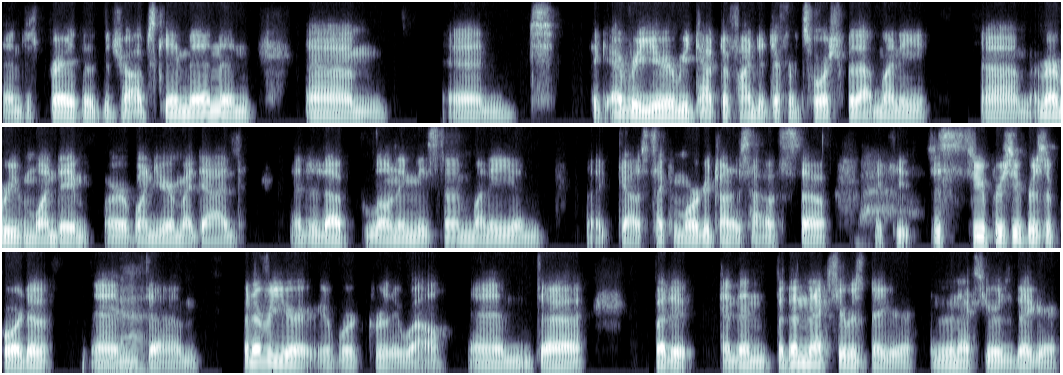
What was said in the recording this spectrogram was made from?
and just pray that the jobs came in and um and like every year we'd have to find a different source for that money. Um i remember even one day or one year my dad ended up loaning me some money and like I was taking mortgage on his house. So wow. like he just super super supportive. And yeah. um but every year it worked really well. And uh but it and then but then the next year was bigger and then the next year was bigger.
